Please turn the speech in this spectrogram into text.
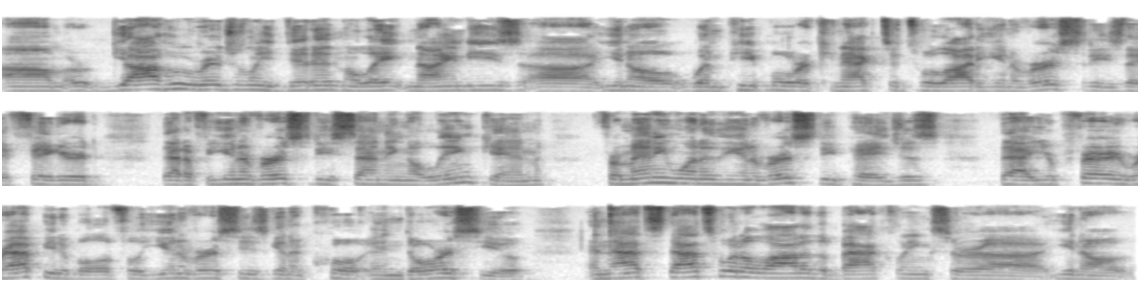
Um, Yahoo originally did it in the late '90s. Uh, you know when people were connected to a lot of universities, they figured that if a university is sending a link in from any one of the university pages, that you're very reputable if a university is going to quote endorse you, and that's that's what a lot of the backlinks are. Uh, you know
